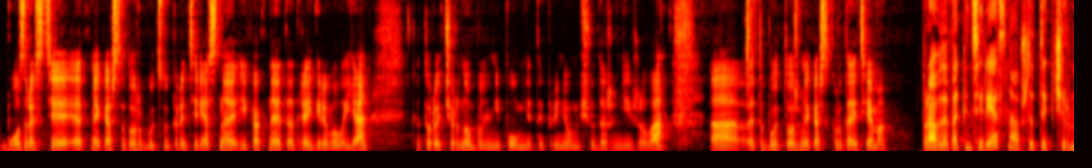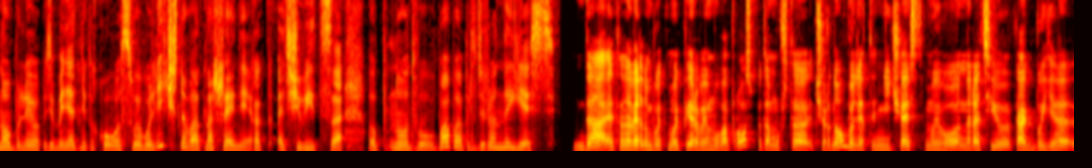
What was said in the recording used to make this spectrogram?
возрасте, это, мне кажется, тоже будет супер интересно. И как на это отреагировала я, которая Чернобыль не помнит и при нем еще даже не жила. А, это будет тоже, мне кажется, крутая тема. Правда, так интересно, что ты к Чернобылю, у тебя нет никакого своего личного отношения, как очевидца, но у твоего папы определенно есть. Да, это, наверное, будет мой первый ему вопрос, потому что Чернобыль — это не часть моего нарратива. Как бы я,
